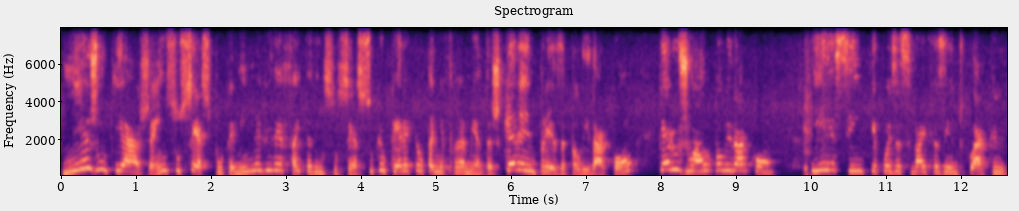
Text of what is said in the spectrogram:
mesmo que haja insucesso pelo caminho, a vida é feita de insucesso. O que eu quero é que ele tenha ferramentas, quer a empresa para lidar com, quer o João para lidar com. E é assim que a coisa se vai fazendo. Claro que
